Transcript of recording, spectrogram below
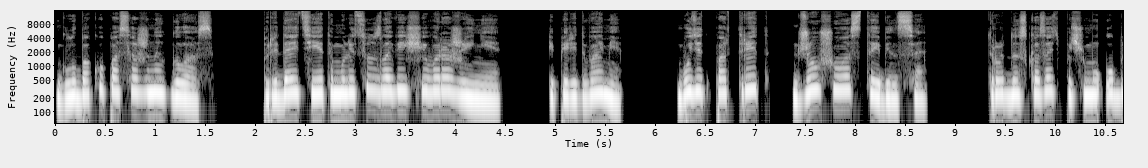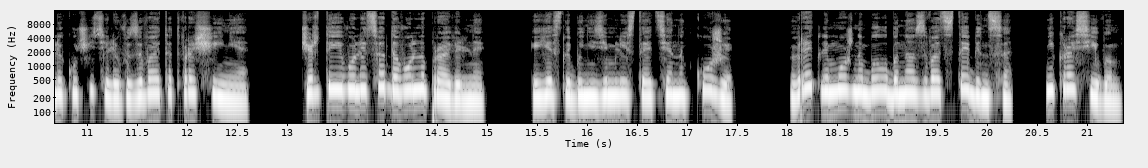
глубоко посаженных глаз. Придайте этому лицу зловещее выражение, и перед вами будет портрет Джошуа Стеббинса. Трудно сказать, почему облик учителя вызывает отвращение. Черты его лица довольно правильны, и если бы не землистый оттенок кожи, вряд ли можно было бы назвать Стеббинса некрасивым.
